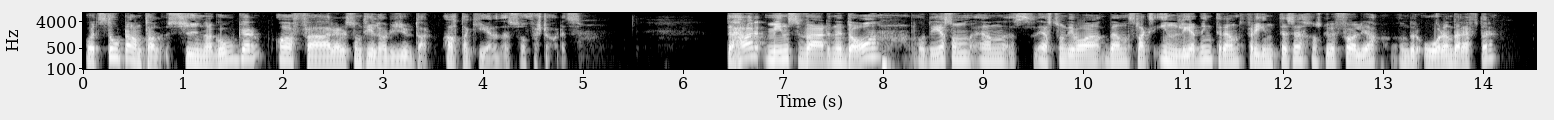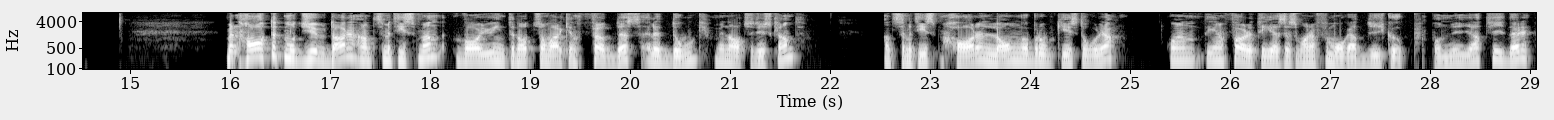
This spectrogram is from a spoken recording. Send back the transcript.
Och ett stort antal synagoger och affärer som tillhörde judar attackerades och förstördes. Det här minns världen idag och det är som en, eftersom det var den slags inledning till den förintelse som skulle följa under åren därefter. Men hatet mot judar, antisemitismen, var ju inte något som varken föddes eller dog med Nazityskland. Antisemitism har en lång och brokig historia och en, det är en företeelse som har en förmåga att dyka upp på nya tider,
